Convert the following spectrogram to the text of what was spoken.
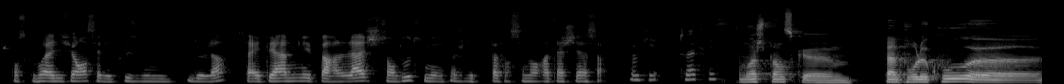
Je pense que moi, la différence, elle est plus venue de là. Ça a été amené par l'âge, sans doute, mais moi, je l'ai pas forcément rattaché à ça. Ok. Toi, Chris? Moi, je pense que, enfin, pour le coup, euh,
